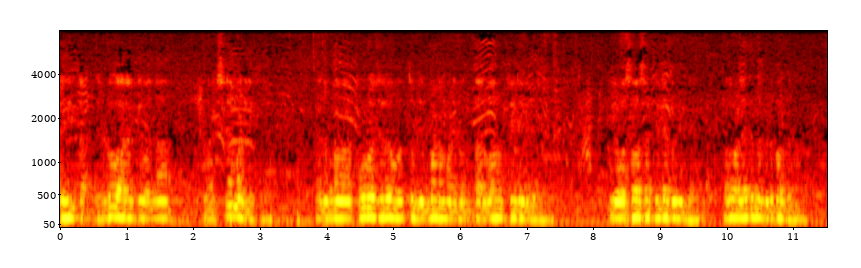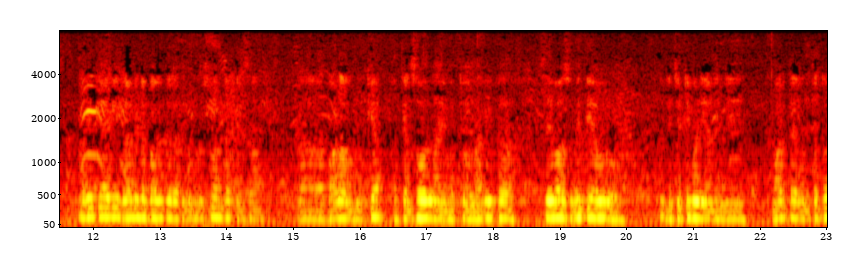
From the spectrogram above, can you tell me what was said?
ದೈಹಿಕ ಎರಡೂ ಆರೋಗ್ಯವನ್ನು ರಕ್ಷಣೆ ಮಾಡಲಿಕ್ಕೆ ನಮ್ಮ ಪೂರ್ವಜರು ಹೊತ್ತು ನಿರ್ಮಾಣ ಮಾಡಿರುವಂಥ ಹಲವಾರು ಕ್ರೀಡೆಗಳಿವೆ. ಈಗ ಹೊಸ ಹೊಸ ಕ್ರೀಡೆ ಬಂದಿದೆ. ಅದು ಹಳೆಯದನ್ನು ಬಿಡಬಾರ್ದಲ್ಲ ಆ ರೀತಿಯಾಗಿ ಗ್ರಾಮೀಣ ಭಾಗದಲ್ಲಿ ಅದನ್ನು ಉಳಿಸುವಂಥ ಕೆಲಸ ಭಾಳ ಮುಖ್ಯ. ಕೆಲಸವನ್ನು ಇವತ್ತು ನಾಗರಿಕ ಸೇವಾ ಸಮಿತಿಯವರು ಇಲ್ಲಿ ಚೆಟ್ಟಿಮಣಿಯಲ್ಲಿ ಮಾಡ್ತಾ ಇರುವಂಥದ್ದು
